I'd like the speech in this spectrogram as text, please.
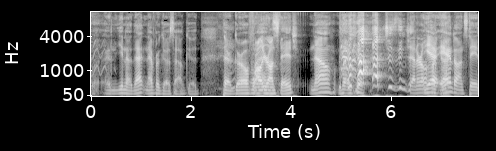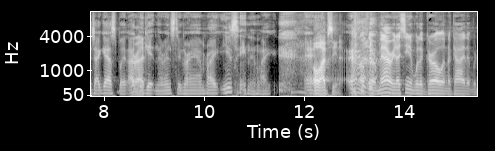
and you know, that never goes out good. Their girlfriends While you're on stage? No. Like Just in general? Yeah, Okay. and on stage, I guess. But I'd Right. be getting their Instagram, right? You've seen it, like. and- Oh, I've seen it. I don't know if they were married. I seen it with a girl and a guy that were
